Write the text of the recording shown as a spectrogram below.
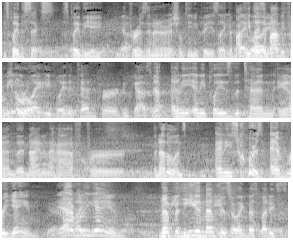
He's played the six, he's played the eight, and for his international team, he plays like a Bo- he, plays a Bobby Firmino he, role. Played, he played a ten for Newcastle. Yeah, and he and he plays the ten and the nine and a half for the Netherlands, and he scores every game. Yeah, every like- game. Memphis, he, he- and Memphis are like best buddies. 'cause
